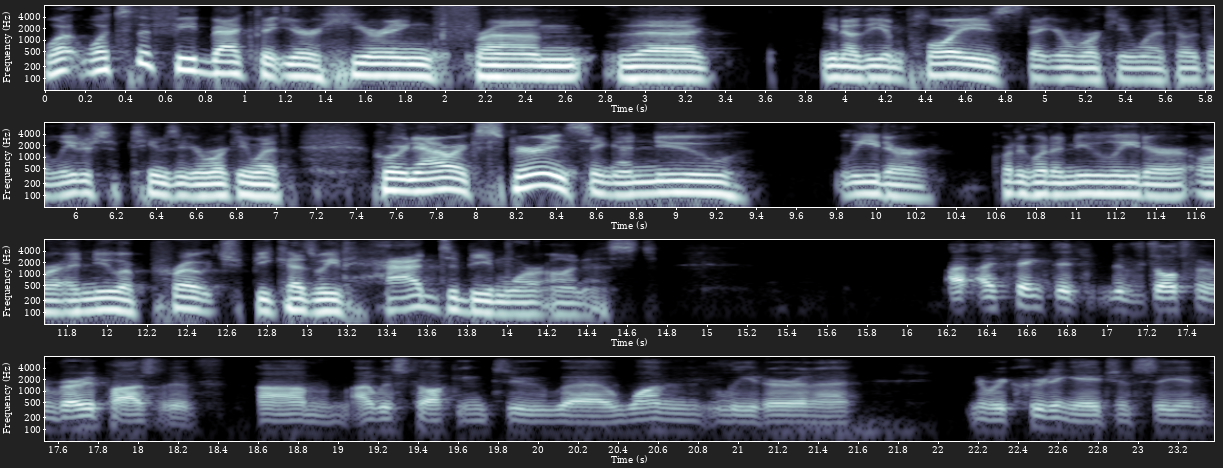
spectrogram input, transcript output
what what's the feedback that you're hearing from the you know the employees that you're working with or the leadership teams that you're working with who are now experiencing a new leader, quote unquote, a new leader or a new approach because we've had to be more honest? I, think that the results have been very positive. Um, I was talking to uh, one leader in a, in a recruiting agency, and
